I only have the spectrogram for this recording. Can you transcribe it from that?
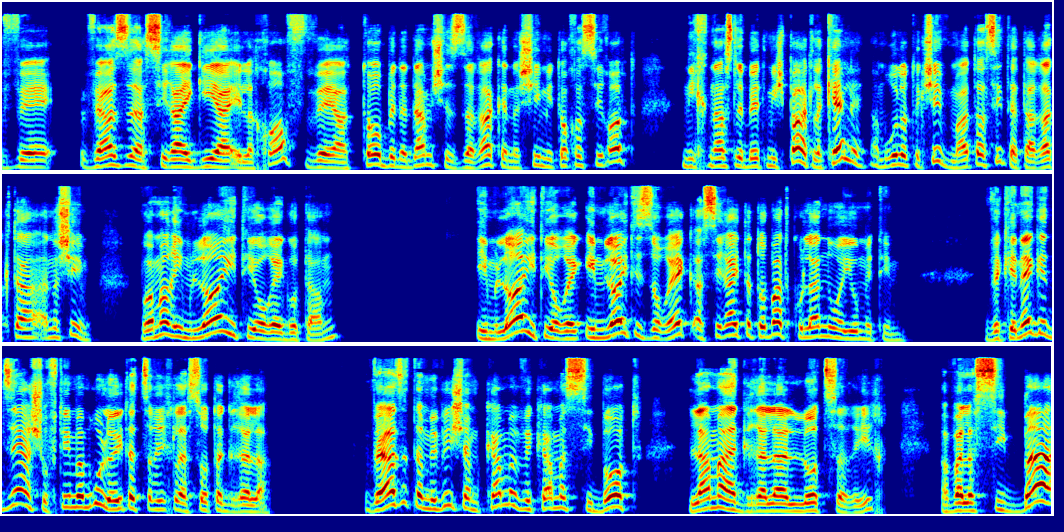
ו, ואז הסירה הגיעה אל החוף, והתור בן אדם שזרק אנשים מתוך הסירות נכנס לבית משפט, לכלא. אמרו לו, תקשיב, מה אתה עשית? אתה הרגת אנשים. הוא אמר, אם לא הייתי הורג אותם, אם לא הייתי הורג, אם לא הייתי זורק, הסירה הייתה טובעת, כולנו היו מתים. וכנגד זה השופטים אמרו, לא היית צריך לעשות הגרלה. ואז אתה מביא שם כמה וכמה סיבות למה הגרלה לא צריך, אבל הסיבה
